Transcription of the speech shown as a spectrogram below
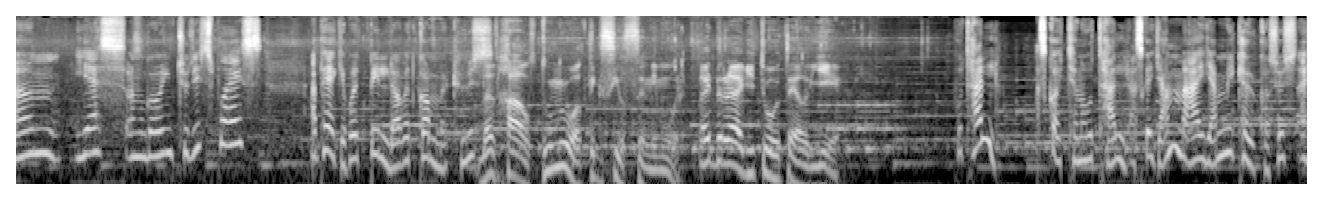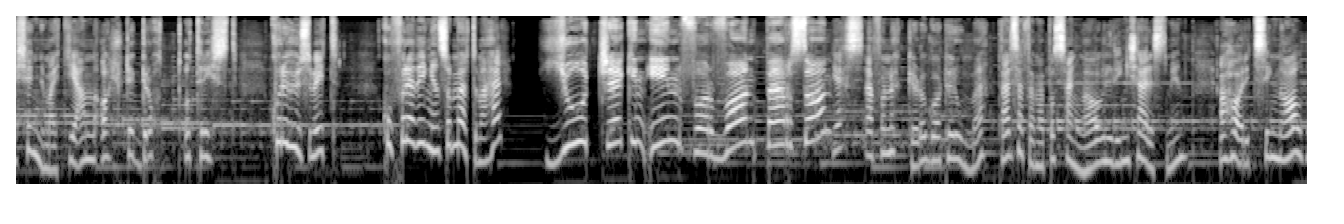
Um, yes, I'm going to this place. Jeg peker på et bilde av et gammelt hus. That house do not exist anymore. I drive you to hotel, yeah. Hotell? Jeg skal ikke til noe hotell. Jeg skal hjem. Jeg er hjemme i Kaukasus. Jeg kjenner meg ikke igjen. Alt er grått og trist. Hvor er huset mitt? Hvorfor er det ingen som møter meg her? You checking in for one person? Yes, jeg får nøkkel og går til rommet. Der setter jeg meg på senga og vil ringe kjæresten min. Jeg har ikke signal.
